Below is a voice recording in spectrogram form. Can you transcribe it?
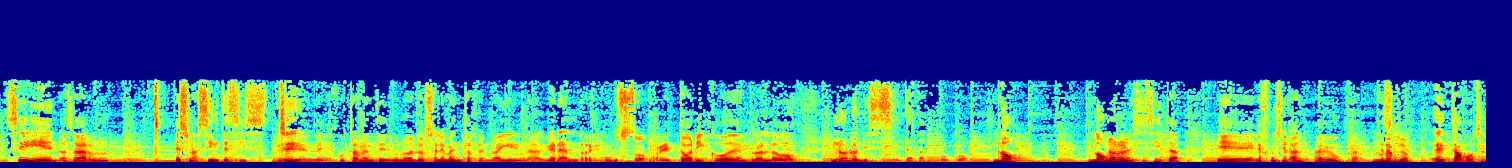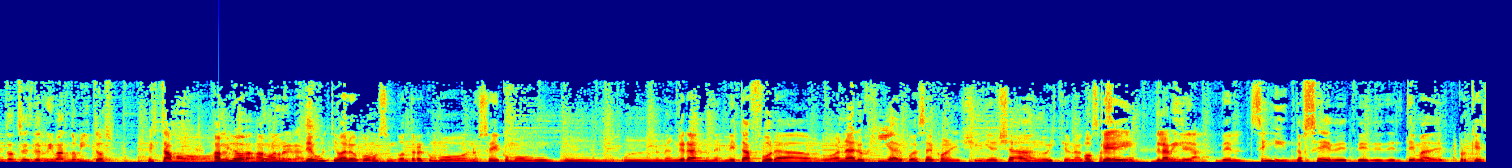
Sí, o sea, es una síntesis de, Sí. de justamente de uno de los elementos que no hay un gran recurso retórico dentro del logo. No lo necesita tampoco. No, no. No, lo necesita. Eh, es funcional, a mí me gusta. qué Me- sé yo. Estamos entonces derribando mitos. Estamos A mí, lo, a mí de última lo podemos encontrar como, no sé, como un- un- una gran metáfora o analogía que puede ser con el yin y el yang, ¿viste? Una cosa Ok, así. de la vida. De- del, sí, no sé, de- de- de- del tema de. Porque,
